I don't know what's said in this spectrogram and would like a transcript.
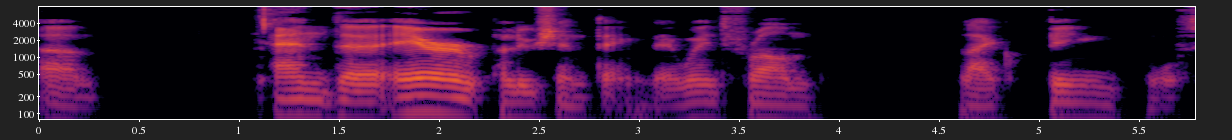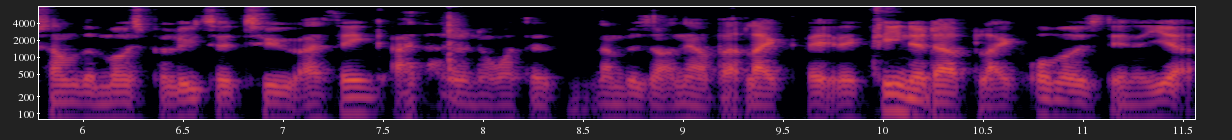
Um, and the air pollution thing, they went from like being some of the most polluted to, I think, I, I don't know what the numbers are now, but like they, they clean it up like almost in a year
